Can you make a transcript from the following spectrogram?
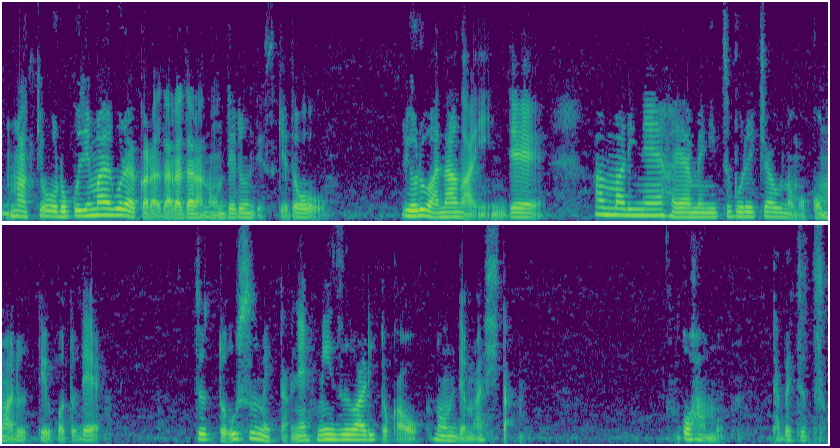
まあ今日6時前ぐらいからダラダラ飲んでるんですけど、夜は長いんで、あんまりね、早めに潰れちゃうのも困るっていうことで、ずっと薄めたね、水割りとかを飲んでました。ご飯も食べつつ。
